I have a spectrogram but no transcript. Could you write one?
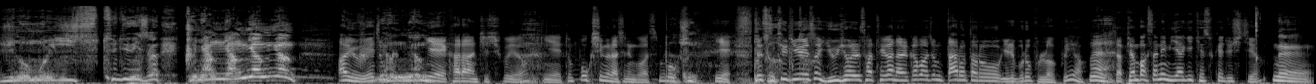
이놈을 이 스튜디오에서 그냥 냥냥냥. 아유, 예, 좀, 냥냥. 예, 가라앉히시고요. 예, 좀 복싱을 하시는 것 같습니다. 복싱. 예, 저 스튜디오에서 유혈 사태가 날까봐 좀 따로따로 일부러 불렀고요. 네. 자, 변 박사님 이야기 계속해 주시죠. 네.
